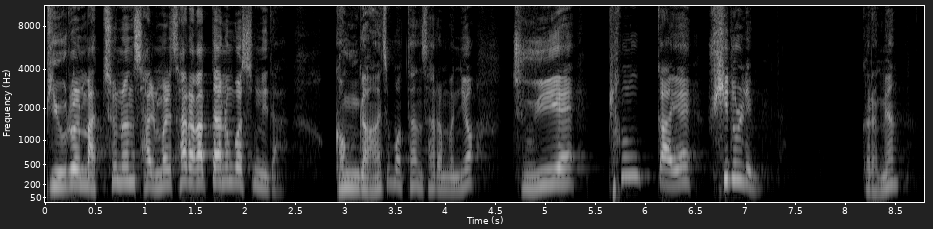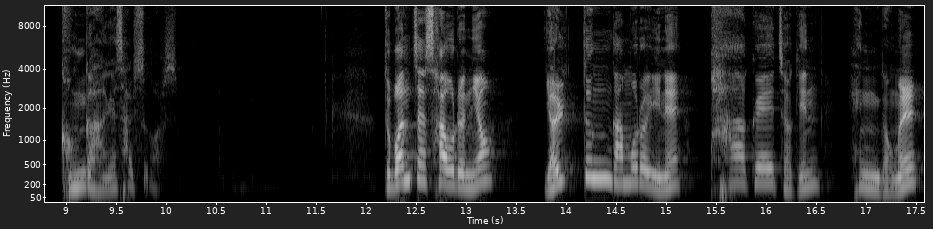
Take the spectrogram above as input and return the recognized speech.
비율을 맞추는 삶을 살아갔다는 것입니다. 건강하지 못한 사람은요, 주위의 평가에 휘둘립니다. 그러면 건강하게 살 수가 없습니다. 두 번째 사울은요, 열등감으로 인해 파괴적인 행동을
